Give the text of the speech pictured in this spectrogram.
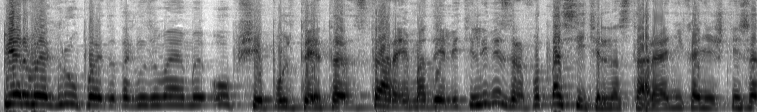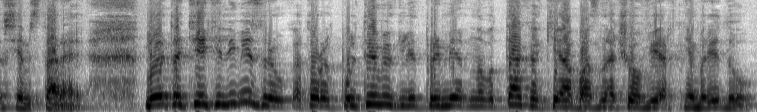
Первая группа это так называемые общие пульты. Это старые модели телевизоров, относительно старые. Они, конечно, не совсем старые. Но это те телевизоры, у которых пульты выглядят примерно вот так, как я обозначил в верхнем ряду.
